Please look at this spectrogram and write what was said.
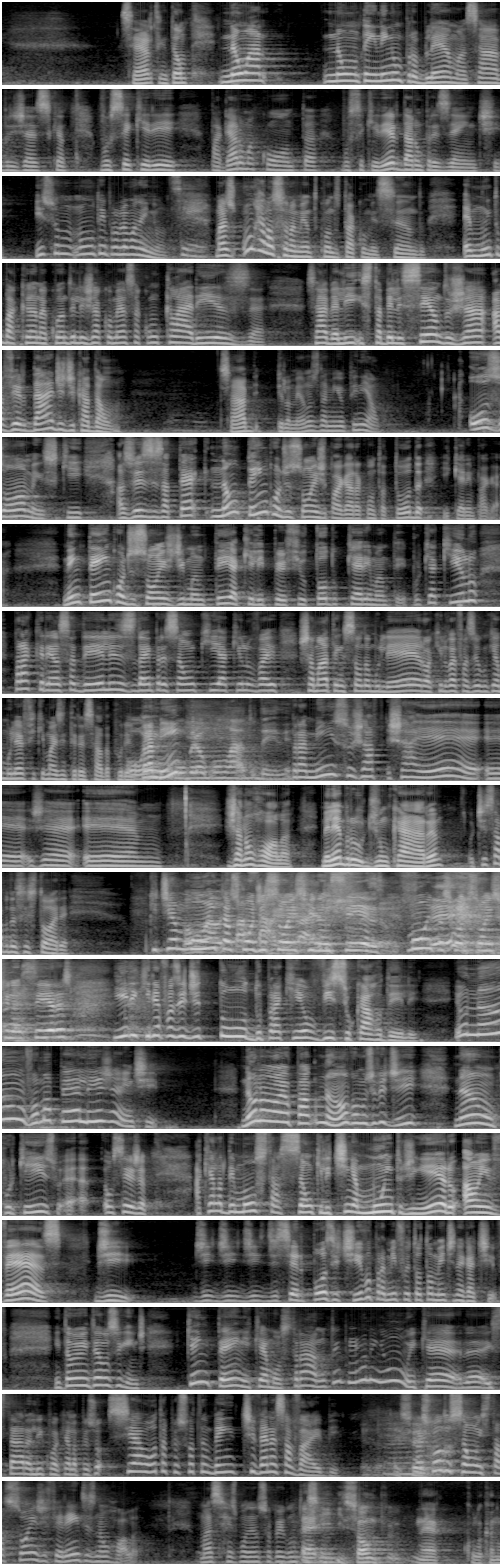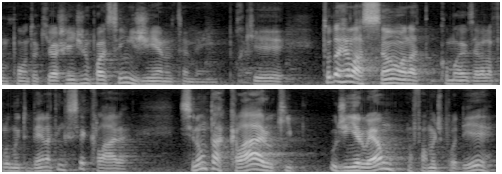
Certo? Então, não há não tem nenhum problema, sabe, Jéssica, você querer pagar uma conta, você querer dar um presente. Isso não, tem problema nenhum. Sim. Mas um relacionamento, quando está começando, é muito bacana quando ele já começa com clareza, sabe? Ali estabelecendo já a verdade de cada um, sabe? Pelo menos na minha opinião. Os homens que, às vezes, até não têm condições de pagar a conta toda e querem pagar. Nem têm condições de manter aquele perfil todo, querem manter. Porque aquilo, para a crença deles, dá a impressão que aquilo vai chamar a atenção da mulher, ou aquilo vai fazer com que a mulher fique mais interessada por ele. Para mim, encubra algum lado dele. para mim isso já, já é, é- já é- é, já não rola. Me lembro de um cara, o Ti sabe dessa história, que tinha Vamos muitas condições financeiras, muitas condições financeiras, e ele queria fazer de tudo para que eu visse o carro dele. Eu não, vamos a pé ali, gente. Não, não, não, eu pago. Não, vamos dividir. Não, porque isso. é, Ou seja, aquela demonstração que ele tinha muito dinheiro, ao invés de, de, de, de, de ser positivo, para mim foi totalmente negativo. Então eu entendo o seguinte: quem tem e quer mostrar, não tem problema nenhum, e quer né, estar ali com aquela pessoa, se a outra pessoa também tiver nessa vibe. É. Mas quando são estações diferentes, não rola. Mas respondendo a sua pergunta, É, sim. e, só um, né, colocando um ponto aqui, eu acho que a gente não pode ser ingênuo também, porque toda relação, ela, como a Isabela falou muito bem, ela tem que ser clara. Se não está claro que o dinheiro é um- uma forma de poder,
